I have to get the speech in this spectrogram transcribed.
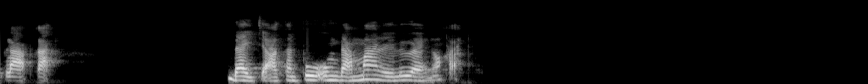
คลาภกะได้จากทันปูองค์ดำมาเรื่อยๆเนาะค่ะ ข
